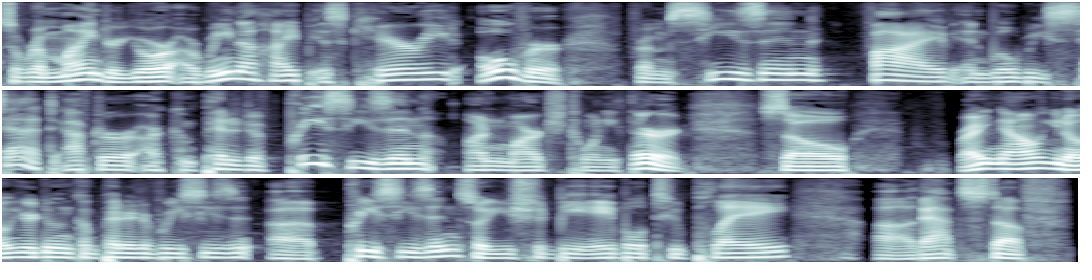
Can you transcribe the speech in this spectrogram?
So reminder, your arena hype is carried over from season 5 and will reset after our competitive preseason on March 23rd. So right now, you know, you're doing competitive preseason, uh, preseason so you should be able to play uh, that stuff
